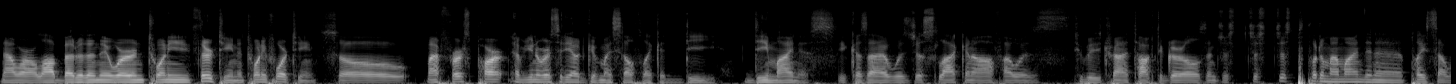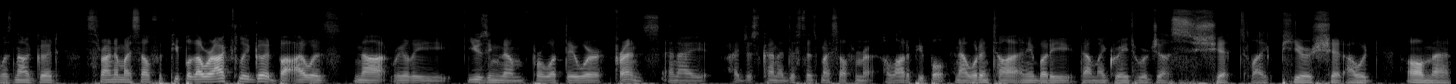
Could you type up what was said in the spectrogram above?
now are a lot better than they were in 2013 and 2014. So, my first part of university, I would give myself like a D, D minus, because I was just slacking off. I was too busy trying to talk to girls and just just just putting my mind in a place that was not good surrounding myself with people that were actually good but i was not really using them for what they were friends and i I just kind of distanced myself from a lot of people, and I wouldn't tell anybody that my grades were just shit, like pure shit. I would, oh man.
